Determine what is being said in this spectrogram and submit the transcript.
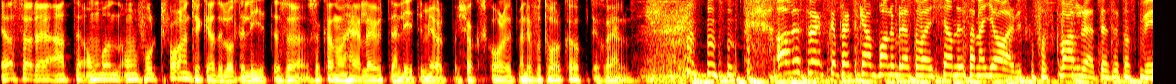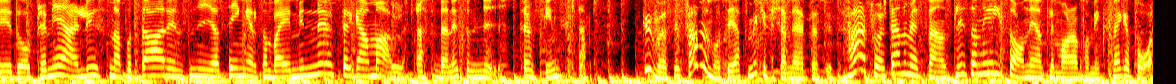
Jag sa det att om hon, om hon fortfarande tycker att det låter lite så, så kan hon hälla ut en liter mjölk på köksgolvet men du får torka upp det själv. Alldeles strax ska praktikant Malin berätta vad kändisarna gör. Vi ska få skvallret. Dessutom ska vi då premiärlyssna på Darins nya singel som bara är minuter gammal. Alltså den är så ny, så den finns knappt. Gud, vad jag ser fram emot det jättemycket för jag helt plötsligt. Här först, ännu mer svenskt. Lisa Nilsson egentligen morgon på Mix Megapol.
